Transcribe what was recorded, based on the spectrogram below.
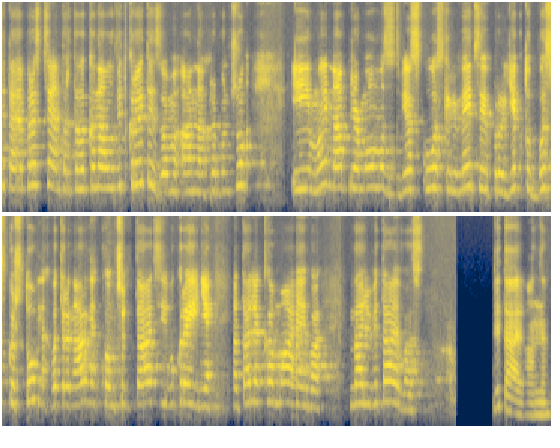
Вас вітає прес-центр телеканалу Відкритий. З вами Анна Грабанчук. І ми на прямому зв'язку з керівницею проєкту безкоштовних ветеринарних консультацій в Україні Наталя Камаєва. Наталю, вітаю вас. Вітаю, Анна.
